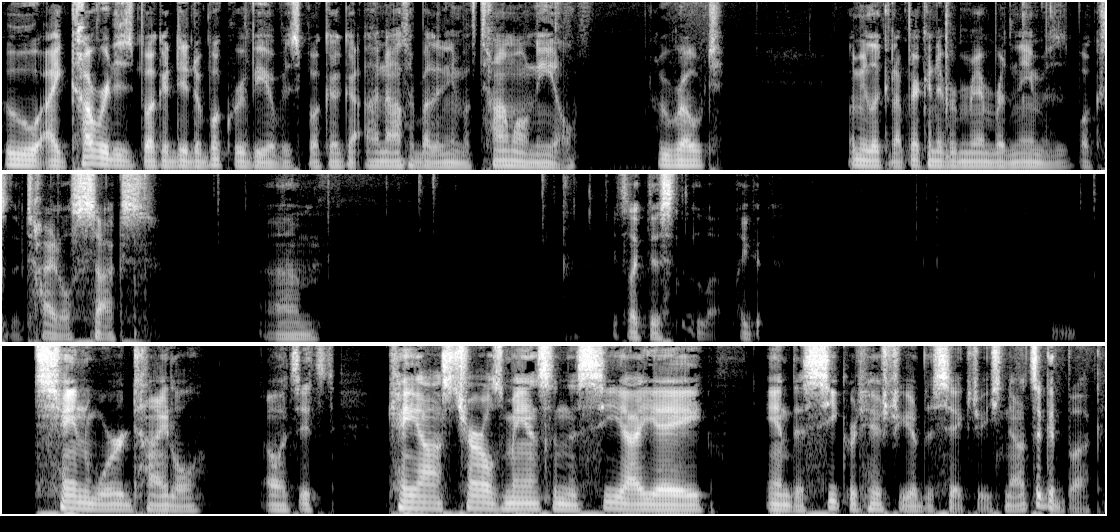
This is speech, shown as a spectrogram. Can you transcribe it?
who I covered his book. I did a book review of his book. an author by the name of Tom O'Neill, who wrote. Let me look it up. I can never remember the name of his book because the title sucks. Um, it's like this, like ten word title. Oh, it's it's chaos. Charles Manson, the CIA, and the secret history of the '60s. Now, it's a good book.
